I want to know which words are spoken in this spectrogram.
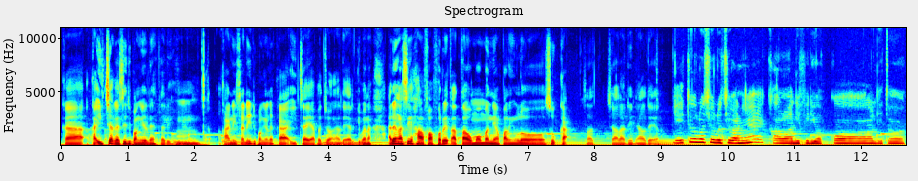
Kak, Kak Ica gak sih dipanggilnya tadi? Hmm. Kak Anissa ini dipanggilnya Kak Ica ya pejuang LDR. Gimana? Ada gak sih hal favorit atau momen yang paling lo suka saat jalanin LDR? ya itu lucu-lucuannya kalau lagi video call gitu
